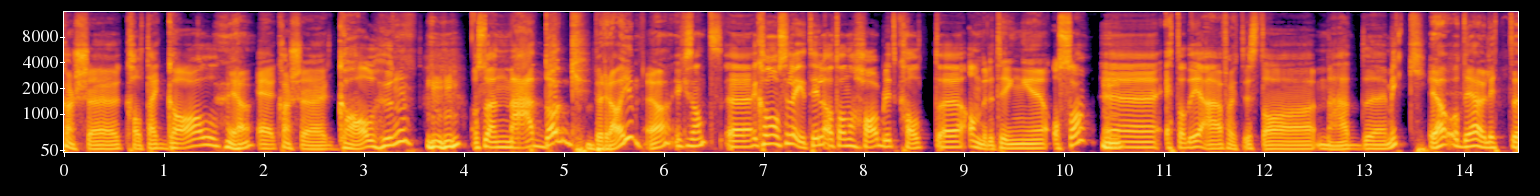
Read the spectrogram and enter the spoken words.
kanskje kalt deg gal. Ja. Eh, kanskje gal hund. Altså du er en mad dog. Bra, Jim. Ja, ikke sant? Eh, jeg kan også legge til at han har blitt kalt eh, andre ting eh, også. Eh, et av de er faktisk da Mad Mick. Ja, og det er jo litt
